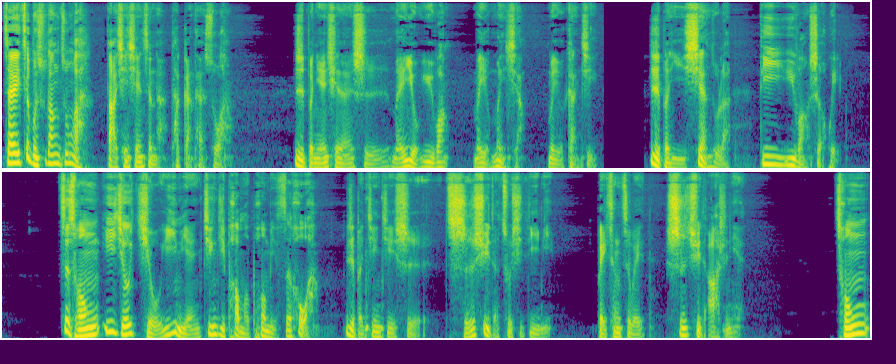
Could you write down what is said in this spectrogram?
在这本书当中啊，大前先生呢他感叹说啊，日本年轻人是没有欲望、没有梦想、没有干劲，日本已陷入了低欲望社会。自从一九九一年经济泡沫破灭之后啊，日本经济是持续的出现低迷，被称之为“失去的二十年”。从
